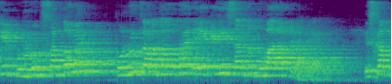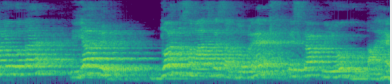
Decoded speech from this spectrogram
कि पुनरुक्त शब्दों में पुनरुक्त का मतलब होता है एक ही शब्द दोबारा फिर आ गया इसका प्रयोग होता है या फिर द्वंद्व समाज के शब्दों में इसका प्रयोग होता है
